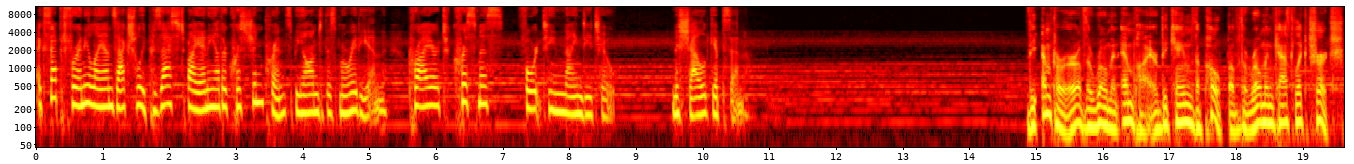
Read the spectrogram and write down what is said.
except for any lands actually possessed by any other Christian prince beyond this meridian prior to Christmas 1492. Michelle Gibson. the emperor of the Roman Empire became the pope of the Roman Catholic Church.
